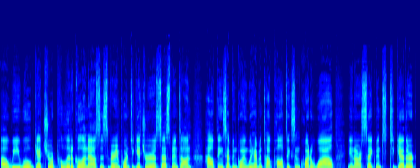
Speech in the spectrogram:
uh, we will get your political analysis. Very important to get your assessment on how things have been going. We haven't talked politics in quite a while in our segment together.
